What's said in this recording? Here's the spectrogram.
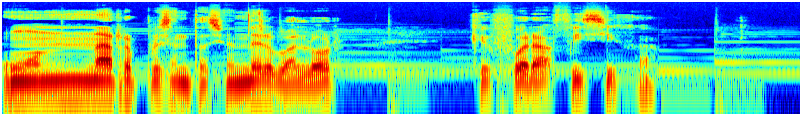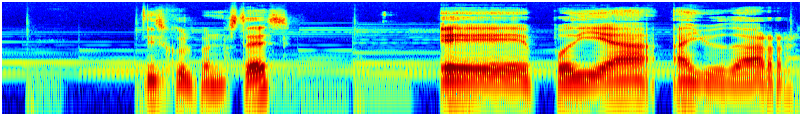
una representación del valor que fuera física, disculpen ustedes, eh, podía ayudar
